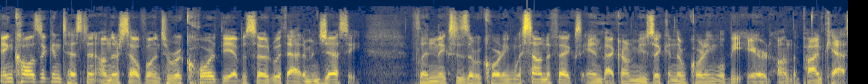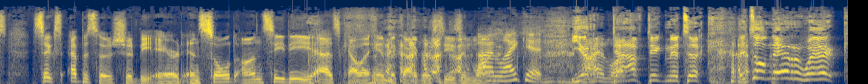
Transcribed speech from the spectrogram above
and calls a contestant on their cell phone to record the episode with Adam and Jesse. Flynn mixes the recording with sound effects and background music, and the recording will be aired on the podcast. Six episodes should be aired and sold on CD as Callahan MacGyver Season 1. I like it. You're I love- daft, Ignatuk. It'll never work.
